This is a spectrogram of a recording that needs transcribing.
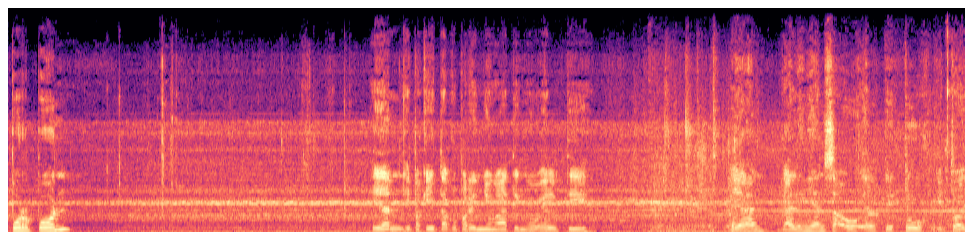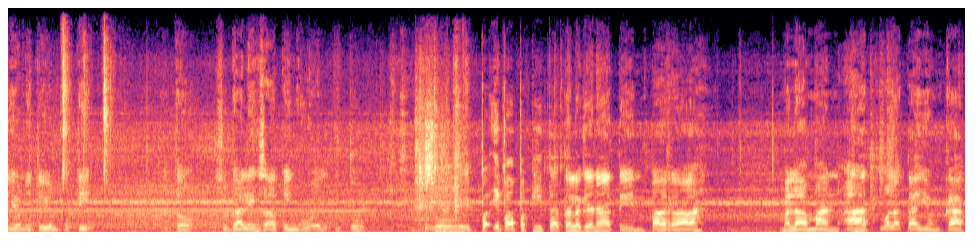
purpon. Ayan, ipakita ko pa rin yung ating OLT. Ayan, galing yan sa OLT 2. Ito yun, ito yung puti. Ito. So galing sa ating OLT 2. So ipa ipapakita talaga natin para malaman at wala tayong cut.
